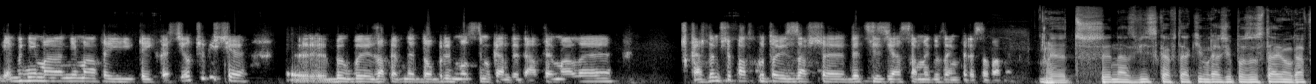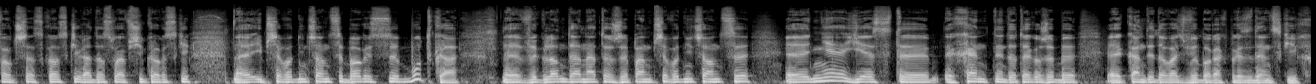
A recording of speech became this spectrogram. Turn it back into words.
jakby nie ma, nie ma tej, tej kwestii. Oczywiście y, byłby zapewne dobrym, mocnym kandydatem, ale w każdym przypadku to jest zawsze decyzja samego zainteresowanego. E, trzy nazwiska w takim razie pozostają Rafał Trzaskowski, Radosław Sikorski e, i przewodniczący Borys Budka. E, wygląda na to, że pan przewodniczący nie jest chętny do tego, żeby kandydować w wyborach prezydenckich.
